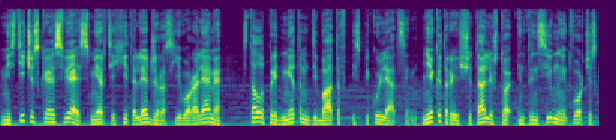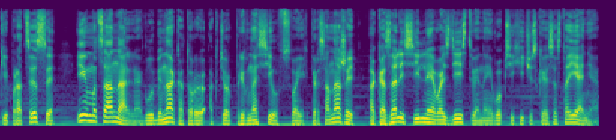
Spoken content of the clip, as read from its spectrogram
Мистическая связь смерти Хита Леджера с его ролями стала предметом дебатов и спекуляций. Некоторые считали, что интенсивные творческие процессы и эмоциональная глубина, которую актер привносил в своих персонажей, оказали сильное воздействие на его психическое состояние.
